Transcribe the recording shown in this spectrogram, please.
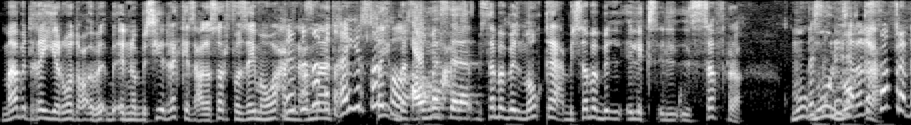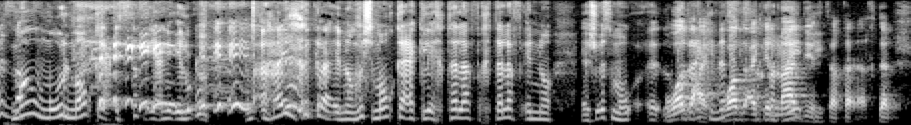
ما بتغير وضعه ب- إنه بصير ركز على صرفه زي ما واحد من عمان. بتغير طيب صرفه. بس أو مو مثلاً- بسبب الموقع بسبب ال- الإكس- ال- السفرة. مو بس مو الموقع السفرة بالضبط. مو مو الموقع السفر يعني ال... هاي الفكرة إنه مش موقعك اللي اختلف اختلف إنه شو اسمه وضعك وضعك المادي. اختلف اختلف.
